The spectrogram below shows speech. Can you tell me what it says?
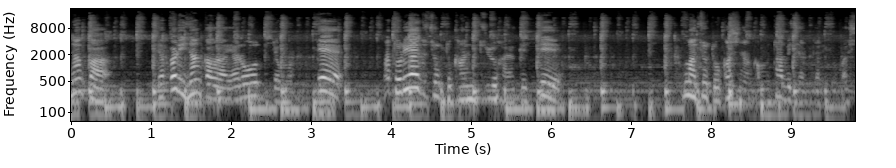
なんかやっぱりなんかやろうって思って、まあ、とりあえずちょっと缶チューハイ開けてまあちょっとお菓子なんかも食べちゃったりかし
